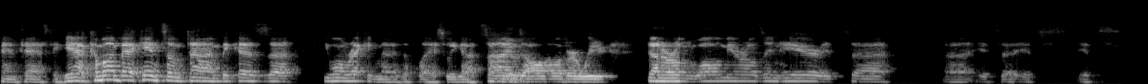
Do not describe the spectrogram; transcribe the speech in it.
Fantastic. Yeah, come on back in sometime because. Uh, you won't recognize the place. We got signs all over. We've done our own wall murals in here. It's uh, uh, it's uh, it's it's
